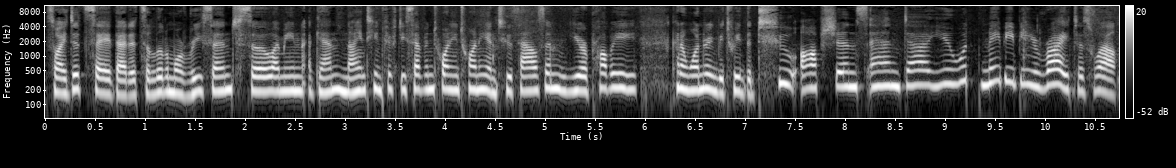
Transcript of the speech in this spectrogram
So I did say that it's a little more recent. So, I mean, again, 1957, 2020, and 2000, you're probably kind of wondering between the two options, and uh, you would maybe be right as well.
